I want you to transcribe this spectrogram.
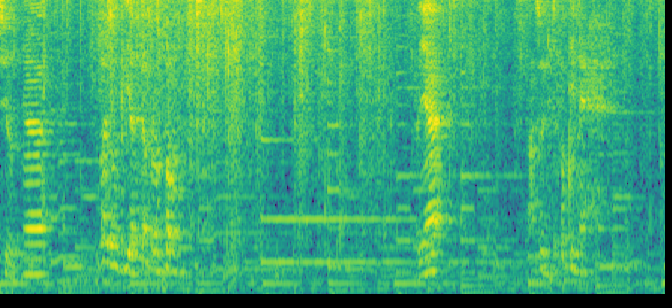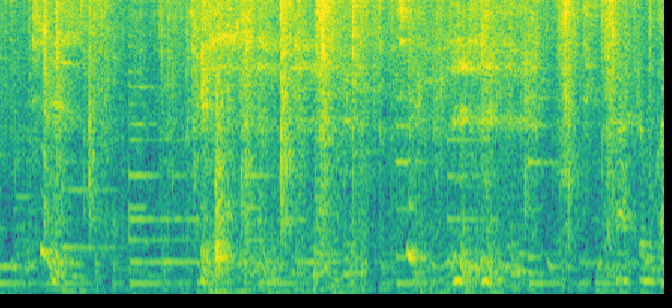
Shieldnya, aduh biar nggak melempem. Kayaknya langsung dicepetin ya. Nah, udah buka.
